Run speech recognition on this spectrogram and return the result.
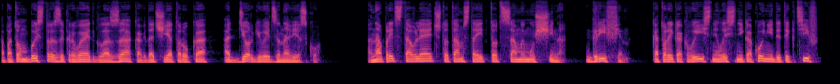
а потом быстро закрывает глаза, когда чья-то рука отдергивает занавеску. Она представляет, что там стоит тот самый мужчина, Гриффин, который, как выяснилось, никакой не детектив,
